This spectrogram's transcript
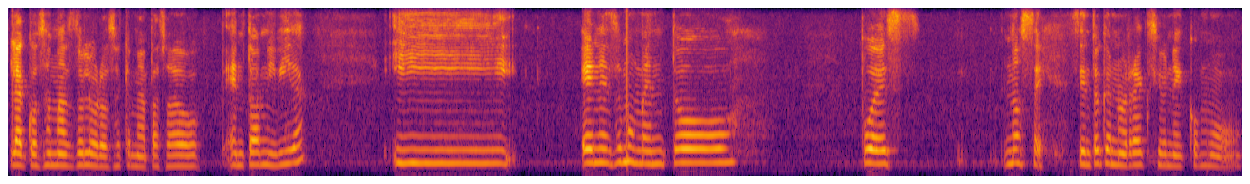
la cosa más dolorosa que me ha pasado en toda mi vida. Y en ese momento, pues, no sé, siento que no reaccioné como,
